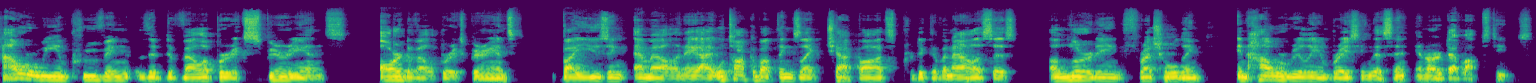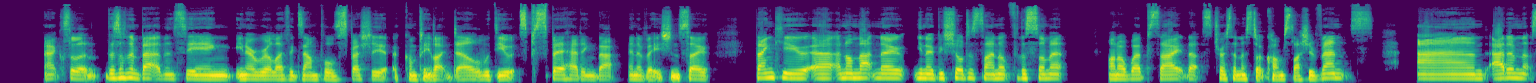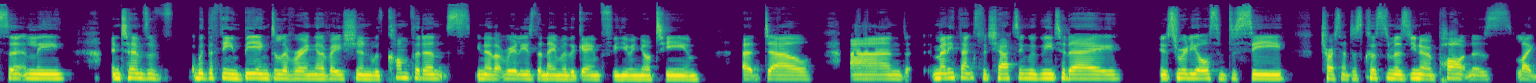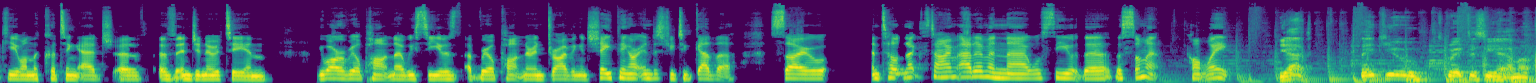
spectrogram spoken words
how are we improving the developer experience, our developer experience, by using ML and AI. We'll talk about things like chatbots, predictive analysis, alerting, thresholding, and how we're really embracing this in, in our DevOps teams. Excellent. There's nothing better than seeing, you know, real life examples, especially a company like Dell with you spearheading that innovation. So thank you. Uh, and on that note, you know, be sure to sign up for the summit on our website. That's tricentis.com slash events. And Adam, that's certainly in terms of with the theme being delivering innovation with confidence, you know, that really is the name of the game for you and your team at Dell. And many thanks for chatting with me today. It's really awesome to see Tricentis customers, you know, and partners like you on the cutting edge of, of ingenuity. And you are a real partner. We see you as a real partner in driving and shaping our industry together. So until next time, Adam, and uh, we'll see you at the, the summit. Can't wait. Yeah. Thank you. It's great to see you, Emma.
